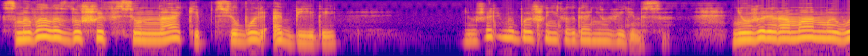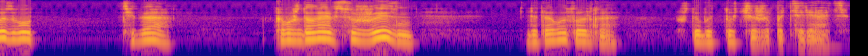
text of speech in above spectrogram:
смывала с души всю накипь, всю боль обиды. Неужели мы больше никогда не увидимся? Неужели роман мой вызвал тебя, кого ждала я всю жизнь, для того только, чтобы тотчас же потерять.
